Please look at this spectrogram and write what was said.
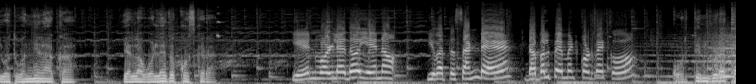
ಇವತ್ತು ಒಂದಿನ ಅಕ್ಕ ಎಲ್ಲ ಒಳ್ಳೇದಕ್ಕೋಸ್ಕರ. ಏನ್ ಒಳ್ಳೇದೋ ಏನೋ ಇವತ್ತು ಸಂಡೇ ಡಬಲ್ ಪೇಮೆಂಟ್ ಕೊಡ್ಬೇಕು? ಕೊಡ್ತೀನಿ ಬಿಡಕ್ಕ.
